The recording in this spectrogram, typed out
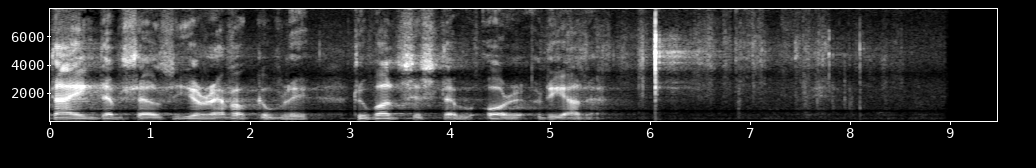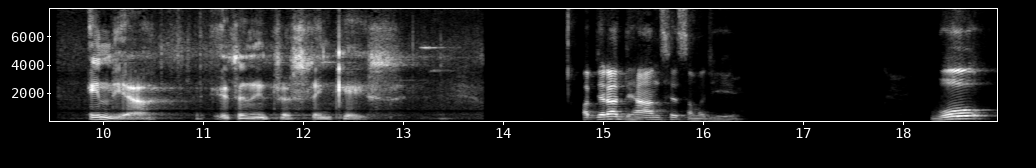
tying themselves irrevocably to one system or the other. India it's an interesting case. अब जरा ध्यान से समझिए। वो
